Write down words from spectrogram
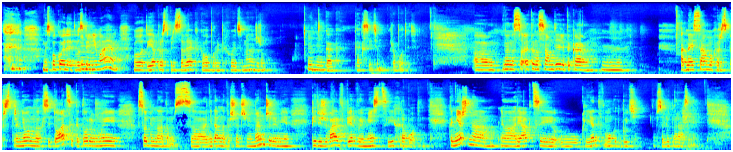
мы спокойно это воспринимаем. Вот, и я просто представляю, каково порой приходится менеджеру, как, как с этим работать. А, ну, это на самом деле такая одна из самых распространенных ситуаций, которую мы, особенно там с а, недавно пришедшими менеджерами, переживаем в первые месяцы их работы. Конечно, а, реакции у клиентов могут быть абсолютно разные.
